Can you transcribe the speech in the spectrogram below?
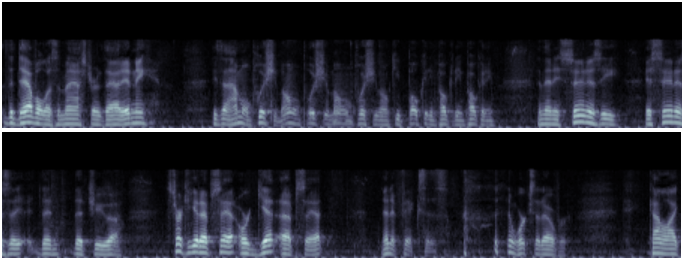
the devil is the master of that, isn't he? He said, I'm going to push him, to push him, to push him, to keep poking him, poking him, poking him. And then as soon as he, as soon as the, the, that you uh, start to get upset or get upset, then it fixes. it works it over. Kind of like,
